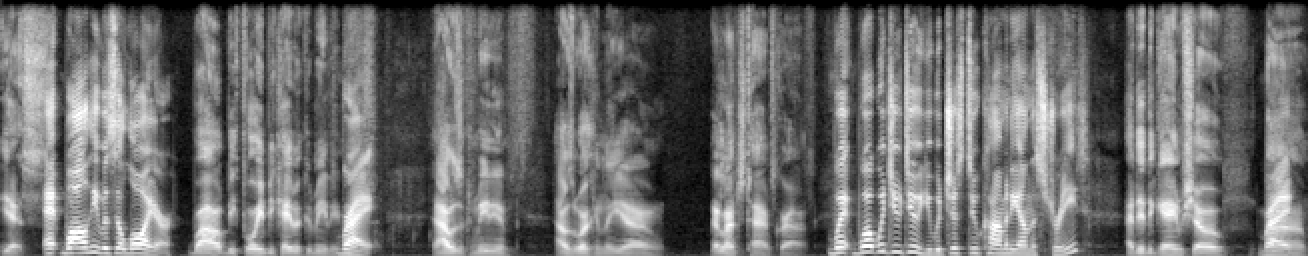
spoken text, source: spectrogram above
Yes, At, while he was a lawyer. while before he became a comedian. Right. yes. I was a comedian. I was working the uh, the lunchtime crowd. What, what would you do? You would just do comedy on the street? I did the game show. Right. um,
